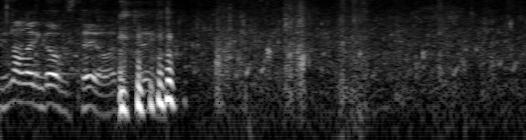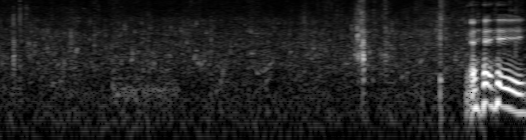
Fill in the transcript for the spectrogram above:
He's not letting go of his tail. That's the thing. Hey.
